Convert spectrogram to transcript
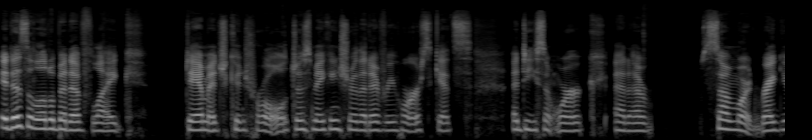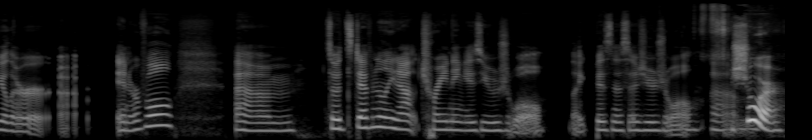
it is a little bit of like damage control just making sure that every horse gets a decent work at a somewhat regular uh, interval. Um, so it's definitely not training as usual, like business as usual. Um, sure.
